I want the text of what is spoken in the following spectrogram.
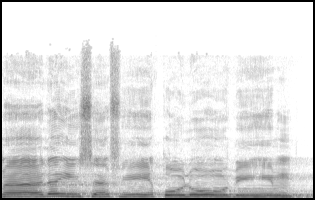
ما ليس في قلوبهم.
